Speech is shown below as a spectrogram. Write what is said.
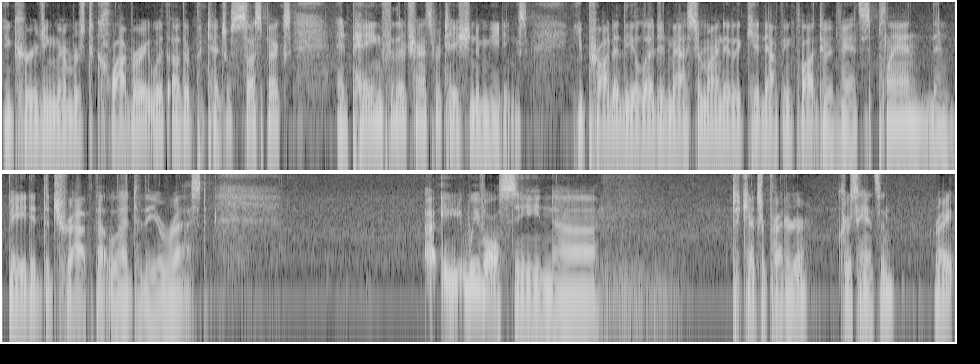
encouraging members to collaborate with other potential suspects and paying for their transportation to meetings. He prodded the alleged mastermind of the kidnapping plot to advance his plan, then baited the trap that led to the arrest. Uh, we've all seen uh, To Catch a Predator, Chris Hansen, right?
